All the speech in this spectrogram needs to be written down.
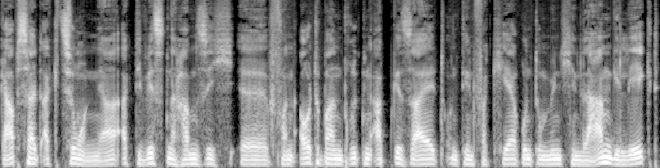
gab es halt Aktionen. Ja, Aktivisten haben sich äh, von Autobahnbrücken abgeseilt und den Verkehr rund um München lahmgelegt.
